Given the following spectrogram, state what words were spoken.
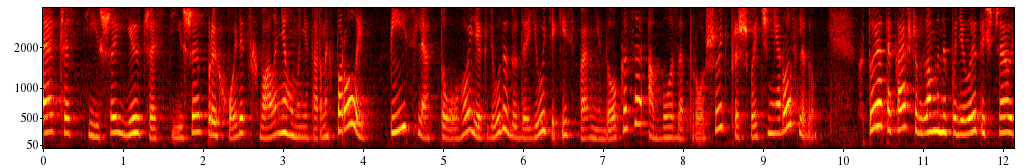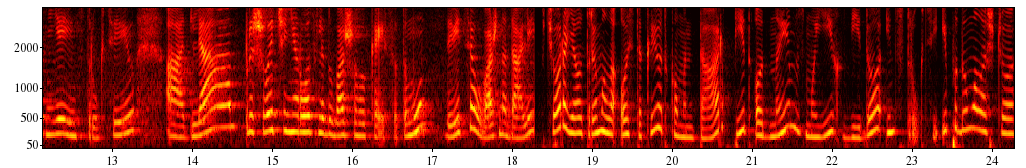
все частіше і частіше приходять схвалення гуманітарних паролей. Після того, як люди додають якісь певні докази або запрошують пришвидшення розгляду. Хто я така, щоб з вами не поділитися ще однією інструкцією для пришвидшення розгляду вашого кейсу? Тому дивіться уважно далі. Вчора я отримала ось такий от коментар під одним з моїх відео інструкцій і подумала, що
